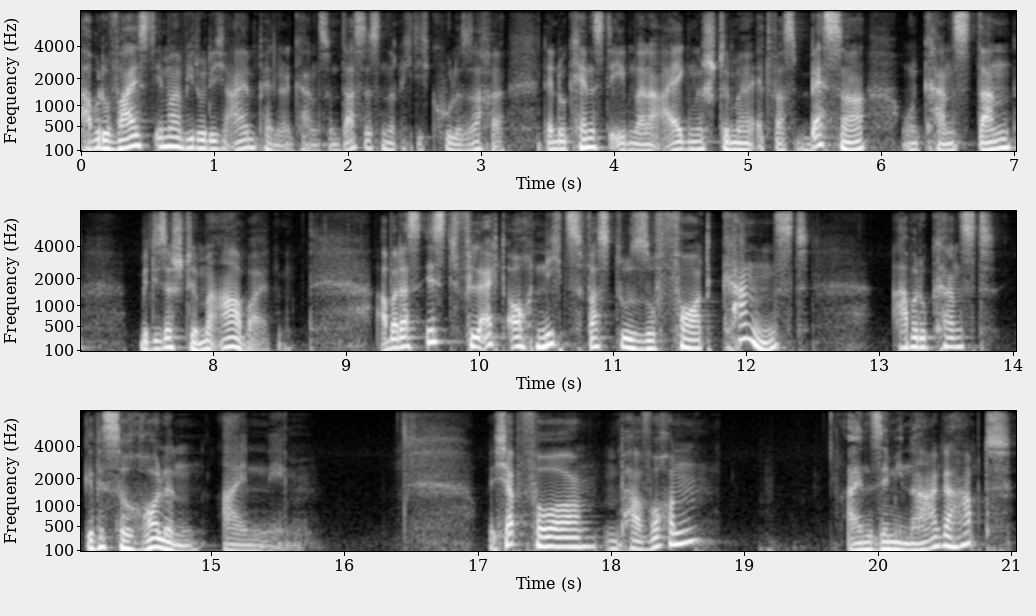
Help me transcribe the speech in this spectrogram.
Aber du weißt immer, wie du dich einpendeln kannst. Und das ist eine richtig coole Sache. Denn du kennst eben deine eigene Stimme etwas besser und kannst dann mit dieser Stimme arbeiten. Aber das ist vielleicht auch nichts, was du sofort kannst, aber du kannst gewisse Rollen einnehmen. Ich habe vor ein paar Wochen ein Seminar gehabt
